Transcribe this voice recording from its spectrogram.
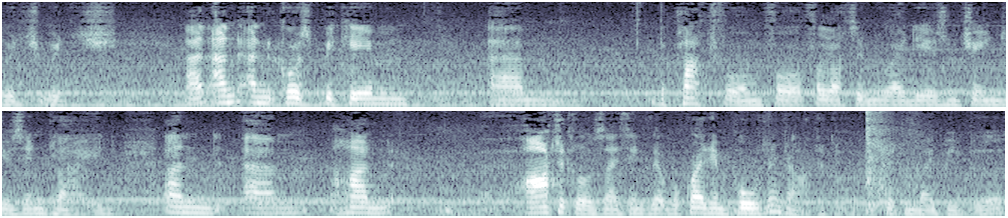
which, which and, and, and of course became um, the platform for, for lots of new ideas and changes in Plaid, and um, had articles, I think, that were quite important articles written by people,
